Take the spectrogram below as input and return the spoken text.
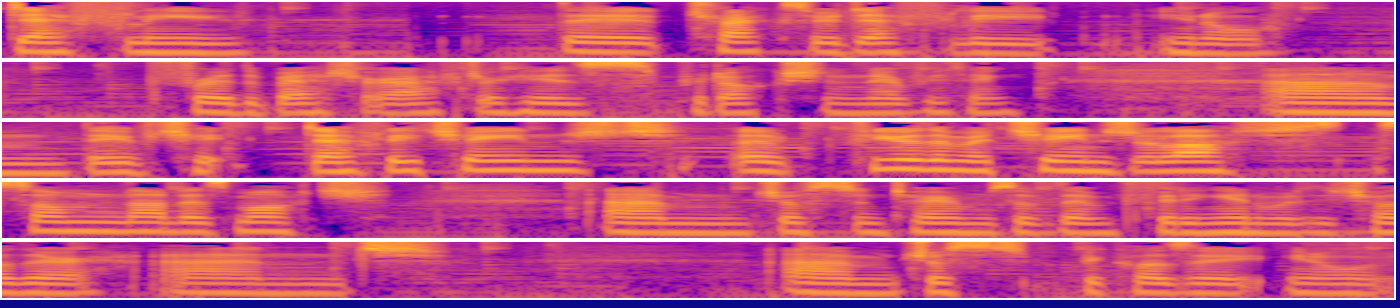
definitely, the tracks are definitely you know for the better after his production and everything. Um, they've definitely changed. A few of them have changed a lot. Some not as much. Um, just in terms of them fitting in with each other and um, just because it, you know,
